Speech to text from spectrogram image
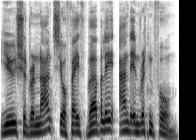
You should renounce your faith verbally and in written form.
